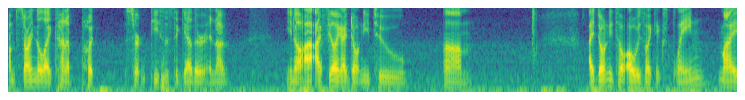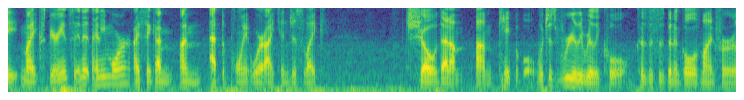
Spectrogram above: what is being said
I'm starting to like kind of put certain pieces together, and I've, you know, I, I feel like I don't need to, um, I don't need to always like explain my my experience in it anymore. I think I'm I'm at the point where I can just like show that I'm I'm capable, which is really really cool because this has been a goal of mine for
